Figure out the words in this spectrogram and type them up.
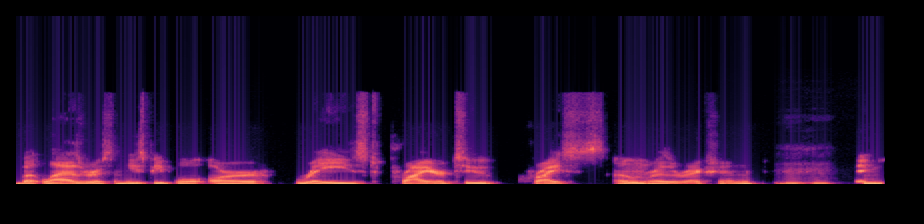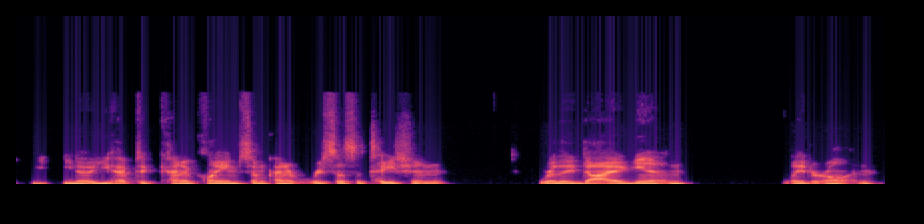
but lazarus and these people are raised prior to Christ's own resurrection, mm-hmm. then you know you have to kind of claim some kind of resuscitation where they die again later on,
